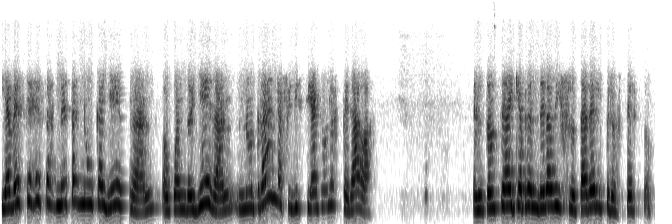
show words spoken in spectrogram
Y a veces esas metas nunca llegan o cuando llegan no traen la felicidad que uno esperaba. Entonces hay que aprender a disfrutar el proceso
